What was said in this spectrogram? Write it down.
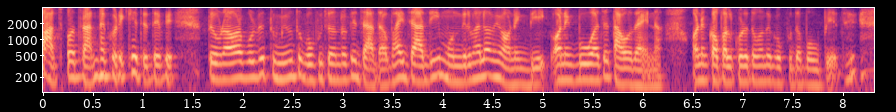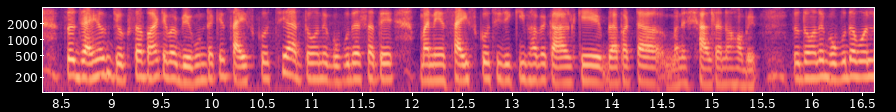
পাঁচ পদ রান্না করে খেতে দেবে। তোমরা আবার বলবে, তুমিও তো গোপুচন্দ্রকে যা দাও। ভাই, যা দিই, মন্দির ভালো আমি অনেক দিই। অনেক বউ আছে, তাও দেয় না। অনেক কপাল করে তোমাদের গোপুদা বউ পেয়েছে। তো যাই হোক জোকসা পার্ট এবার বেগুনটাকে সাইজ করছি আর তোমাদের গোপুদার সাথে মানে সাইজ করছি যে কীভাবে কালকে ব্যাপারটা মানে সালটানো হবে। তো তোমাদের গোপুদা বলল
